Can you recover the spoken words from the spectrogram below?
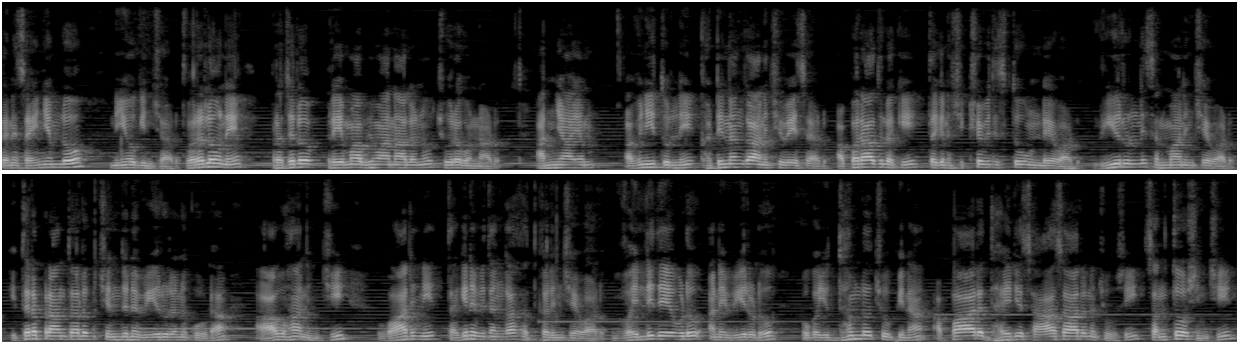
తన సైన్యంలో నియోగించాడు. త్వరలోనే ప్రజల ప్రేమాభిమానాలను చూరగొన్నాడు. అన్యాయం అవినీతుల్ని కఠినంగా అణిచివేశాడు. అపరాధులకి తగిన శిక్ష విధిస్తూ ఉండేవాడు. వీరుల్ని సన్మానించేవాడు. ఇతర ప్రాంతాలకు చెందిన వీరులను కూడా ఆహ్వానించి వారిని తగిన విధంగా సత్కరించేవాడు వెల్లిదేవుడు అనే వీరుడు ఒక యుద్ధంలో చూపిన అపార ధైర్య సాహసాలను చూసి సంతోషించి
